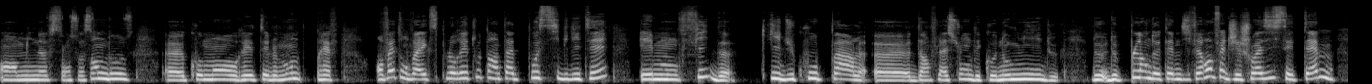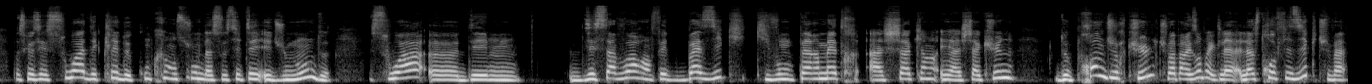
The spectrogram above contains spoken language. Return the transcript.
en 1972 euh, Comment aurait été le monde? Bref, en fait, on va explorer tout un tas de possibilités. Et mon feed qui du coup parle euh, d'inflation, d'économie, de, de, plein de thèmes différents. En fait, j'ai choisi ces thèmes parce que c'est soit des clés de compréhension de la société et du monde, soit euh, des savoirs en fait basiques qui vont permettre à chacun et à chacune de prendre du recul. Tu vois, par exemple, avec l'astrophysique, tu vas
